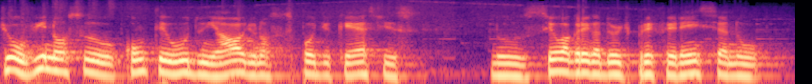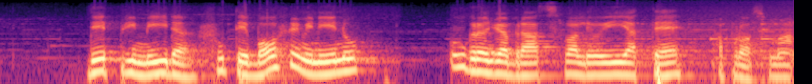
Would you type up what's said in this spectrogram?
de ouvir nosso conteúdo em áudio, nossos podcasts no seu agregador de preferência no De Primeira Futebol Feminino. Um grande abraço, valeu e até a próxima.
